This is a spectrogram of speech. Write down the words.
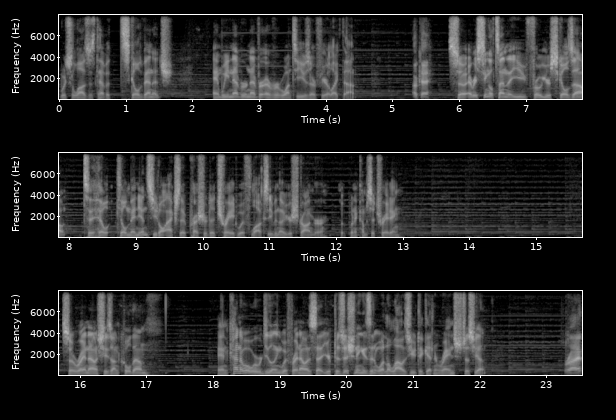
which allows us to have a skill advantage. And we never, never, ever want to use our fear like that. Okay. So every single time that you throw your skills out to kill minions, you don't actually have pressure to trade with Lux, even though you're stronger when it comes to trading. So right now she's on cooldown. And kind of what we're dealing with right now is that your positioning isn't what allows you to get in range just yet. Right.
